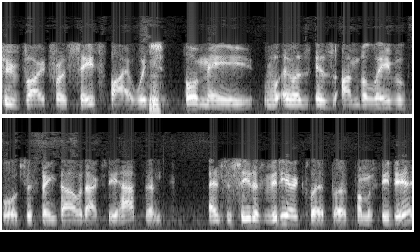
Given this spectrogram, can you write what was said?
to vote for a ceasefire, which for me it was, is unbelievable to think that would actually happen. And to see the video clip from a few, da-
